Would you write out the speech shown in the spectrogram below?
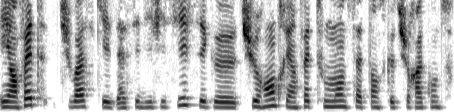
Et en fait, tu vois, ce qui est assez difficile, c'est que tu rentres et en fait tout le monde s'attend à ce que tu racontes.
